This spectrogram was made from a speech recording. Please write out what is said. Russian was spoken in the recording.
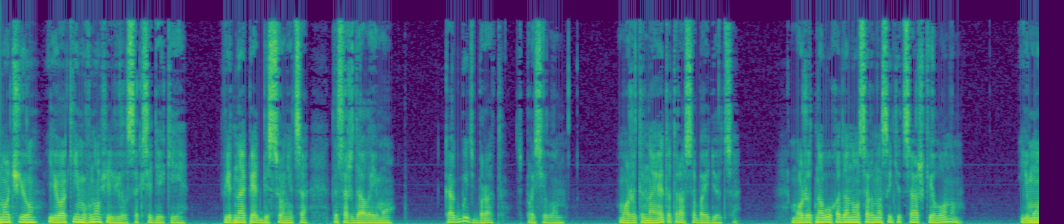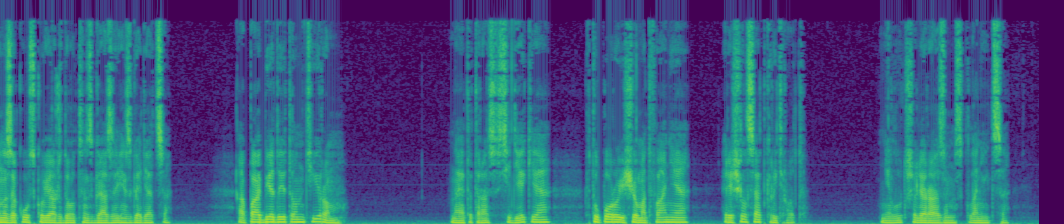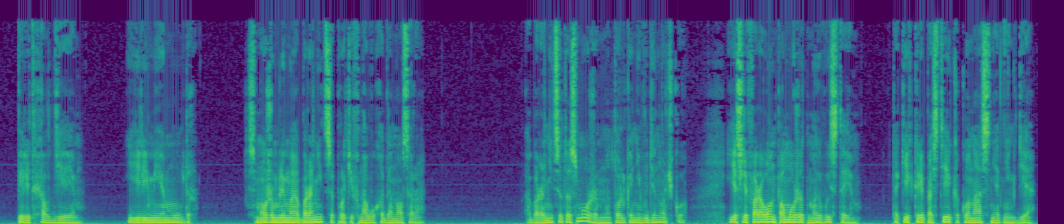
Ночью Иоаким вновь явился к Сидекии. Видно, опять бессонница досаждала ему. «Как быть, брат?» — спросил он. «Может, и на этот раз обойдется? Может, Навуходоносор насытится Ашкелоном? Ему на закуску и Аждот с газой сгодятся. А пообедает он Тиром». На этот раз Сидекия, в ту пору еще Матфания, решился открыть рот. Не лучше ли разум склониться перед Халдеем? Иеремия мудр. Сможем ли мы оборониться против Навуходоносора? Оборониться-то сможем, но только не в одиночку. Если фараон поможет, мы выстоим. Таких крепостей, как у нас, нет нигде.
